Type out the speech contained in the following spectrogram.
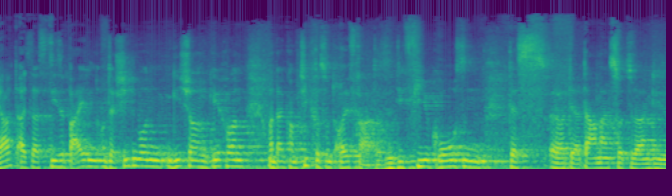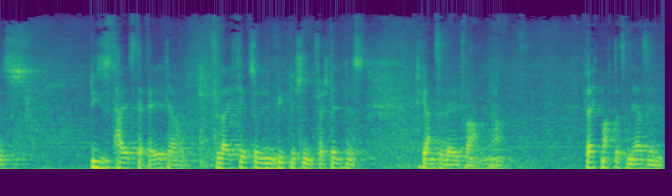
Ja, also dass diese beiden unterschieden wurden, Gishon und Gihon, und dann kommt Tigris und Euphrat. Das sind die vier großen des, äh, der damals sozusagen dieses, dieses Teils der Welt, der vielleicht hier zu dem biblischen Verständnis die ganze Welt war. Ja. Vielleicht macht das mehr Sinn,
